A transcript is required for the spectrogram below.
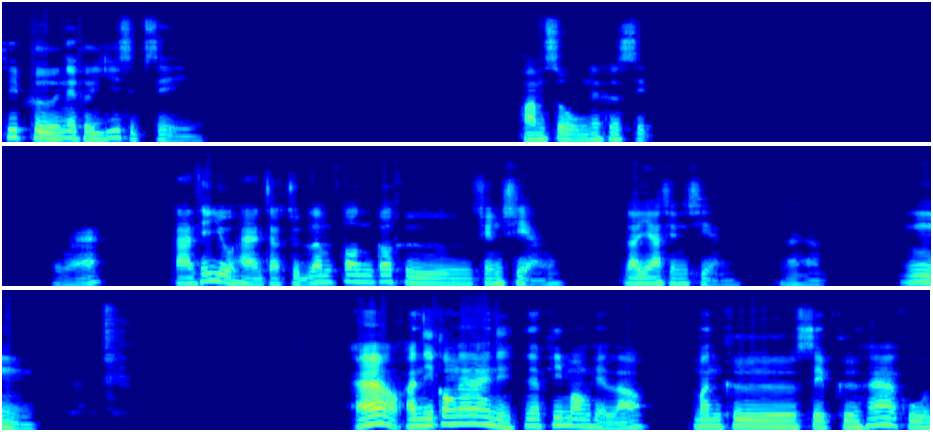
ที่พื้นเนี่ยคือ24ความสูงเนี่ยคือ10ถูกไหมการที่อยู่ห่างจากจุดเริ่มต้นก็คือเฉียงเฉียงระยะเฉียงเฉียงนะครับ อืมอ้าว อันนี้ก็ง่ายนี่ เนี่ยพี่มองเห็นแล้ว มันคือ10คือ5คูณ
